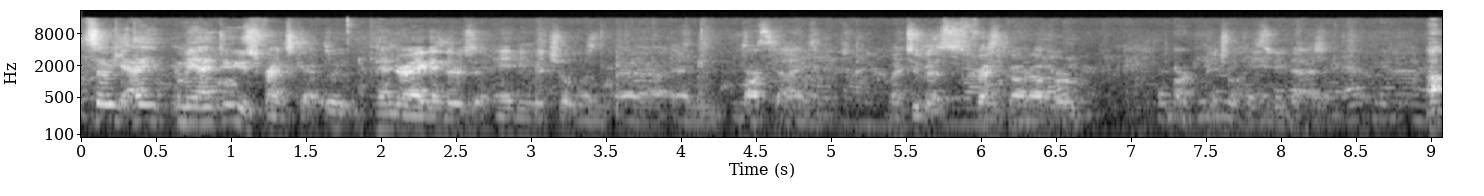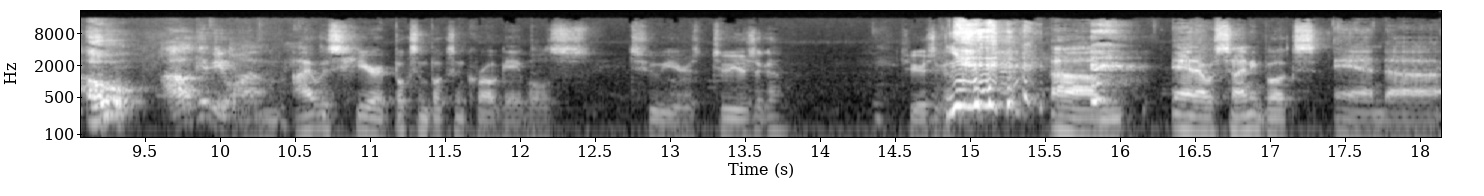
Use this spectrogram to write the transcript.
so yeah, I, I mean, I do use friends. ca- Pendragon, there's Andy Mitchell and, uh, and Mark Dimond. My two best friends growing up were Mark Mitchell and Andy Diamond. Uh, oh, I'll give you one. I was here at Books and Books in Coral Gables two years two years ago. Two years ago. um, and I was signing books, and uh,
